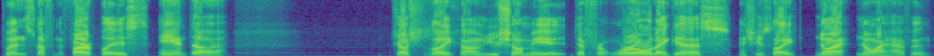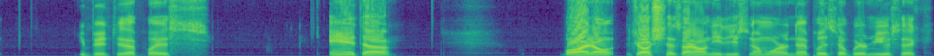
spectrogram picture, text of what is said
putting stuff in the fireplace, and uh, Josh is like, um, you show me a different world, I guess. And she's like, no, I, no, I haven't. You've been to that place. And, uh, well, I don't, Josh says I don't need these no more. And then plays the weird music.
